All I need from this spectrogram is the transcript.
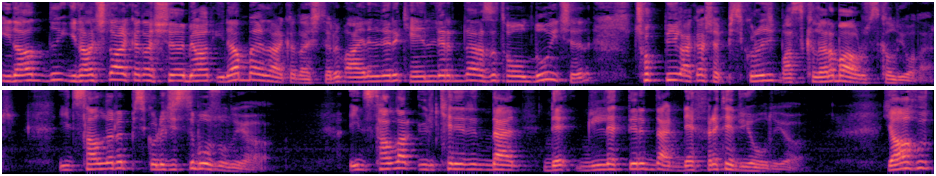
inandığı, inançlı arkadaşlarım ya inanmayan arkadaşlarım aileleri kendilerinden zıt olduğu için çok büyük arkadaşlar psikolojik baskılara maruz kalıyorlar. İnsanların psikolojisi bozuluyor. İnsanlar ülkelerinden, ne, milletlerinden nefret ediyor oluyor. Yahut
